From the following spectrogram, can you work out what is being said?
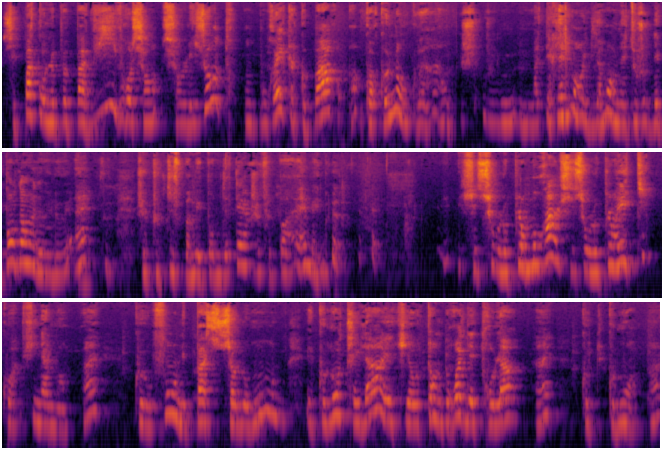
c'est pas qu'on ne peut pas vivre sans, sans les autres. On pourrait quelque part, encore que non, quoi. hein. Matériellement, évidemment, on est toujours dépendant. De, de- hein. Je cultive pas mes pommes de terre, je fais pas. hein, mais c'est sur le plan moral, c'est sur le plan éthique, quoi, finalement. Hein, Qu'au fond, on n'est pas seul au monde et que l'autre est là et qu'il a autant de droit d'être là hein, que, que moi. hein.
